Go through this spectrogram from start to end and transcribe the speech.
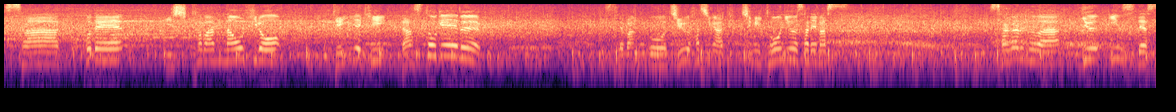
さあここで石川直弘現役ラストゲーム。背番号18がピッチに投入されます。下がるのはユ・インスです。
